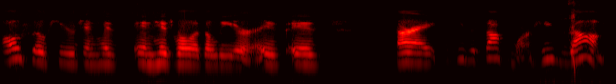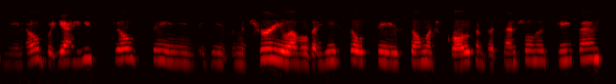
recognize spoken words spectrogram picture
also huge in his in his role as a leader. Is is all right. He's a sophomore. He's young, you know, but yet he's still seeing he's maturity level that he still sees so much growth and potential in this defense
